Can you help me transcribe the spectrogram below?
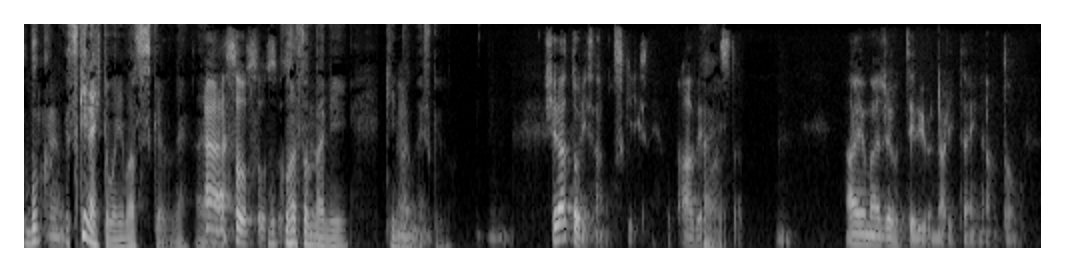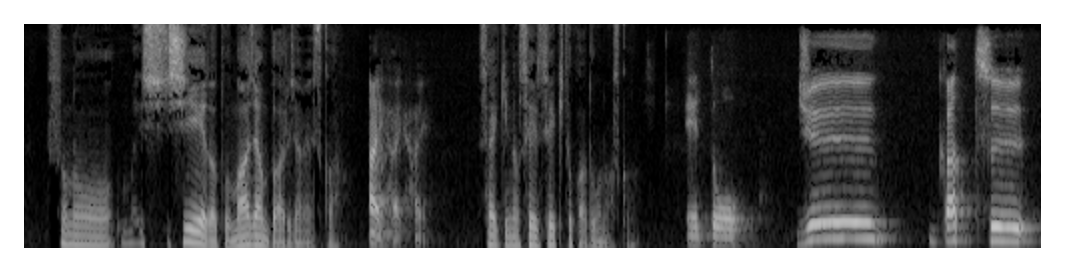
僕、うん好きな人もいますけどね。ああ、そうそうそう僕はそんなに気にならないですけど。白鳥さん好きですね。アベマスタ、うんああいうマージャン打てるようになりたいなと思う。その、CA だと麻雀部あるじゃないですか。はいはいはい。最近の成績とかはどうなんですか？えっ、と、10月、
